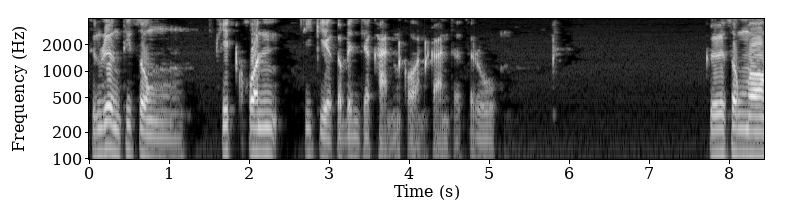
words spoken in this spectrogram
ถึงเรื่องที่ทรงคิดค้นที่เกี่ยวกับเบญจขันธ์ก่อนการจัสรูปคือทรงมอง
